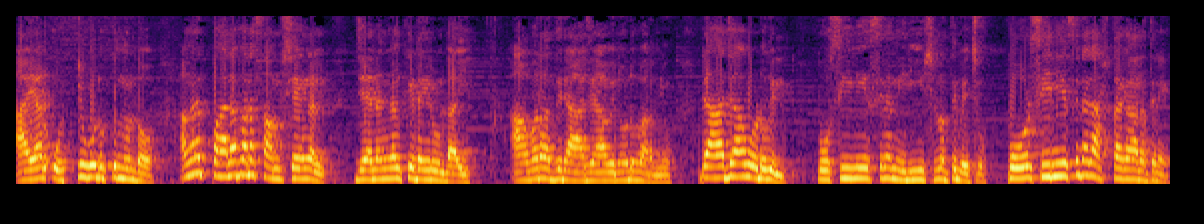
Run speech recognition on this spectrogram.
അയാൾ ഒറ്റുകൊടുക്കുന്നുണ്ടോ? അങ്ങനെ പല പല സംശയങ്ങൾ ജനങ്ങൾക്കിടയിലുണ്ടായി. അവർ അത് രാജാവിനോട് പറഞ്ഞു. രാജാവ് ഒടുവിൽ പൊസീനിയസിനെ നിരീക്ഷണത്തിൽ വെച്ചു. പോൾസീനിയസിന്റെ കഷ്ടകാലത്തിന്.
